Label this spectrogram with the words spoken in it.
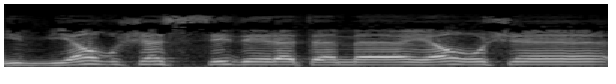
إذ يغشى السدرة ما يغشى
